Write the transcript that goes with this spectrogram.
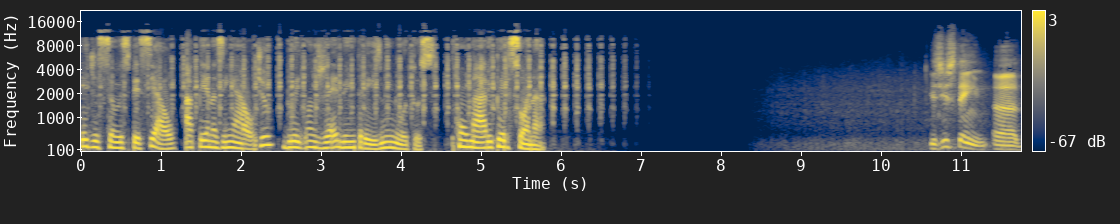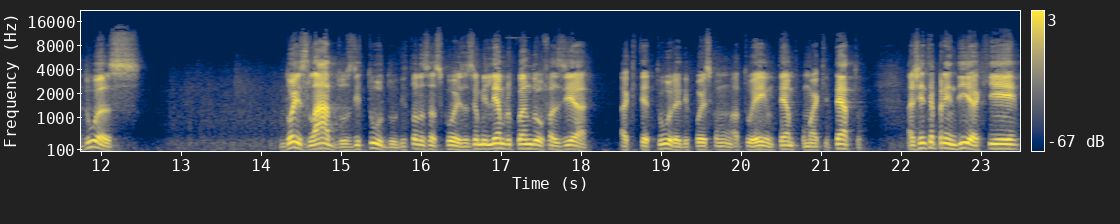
edição especial, apenas em áudio, do Evangelho em 3 minutos, com Mário Persona. Existem uh, duas dois lados de tudo, de todas as coisas. Eu me lembro quando fazia arquitetura e depois como atuei um tempo como arquiteto, a gente aprendia que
